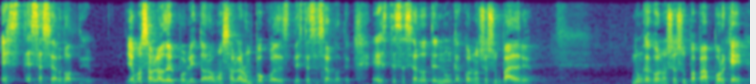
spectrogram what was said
este sacerdote, ya hemos hablado del pueblito, ahora vamos a hablar un poco de, este sacerdote. Este sacerdote nunca conoció a su padre. Nunca conoció a su papá. ¿Por qué?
